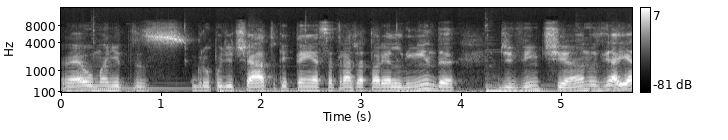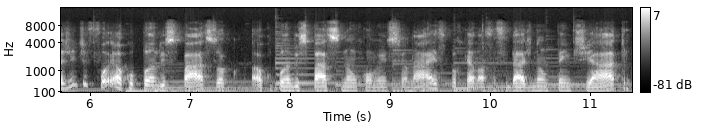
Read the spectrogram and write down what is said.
né, o Manitos grupo de teatro que tem essa trajetória linda de 20 anos e aí a gente foi ocupando espaços, ocupando espaços não convencionais, porque a nossa cidade não tem teatro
